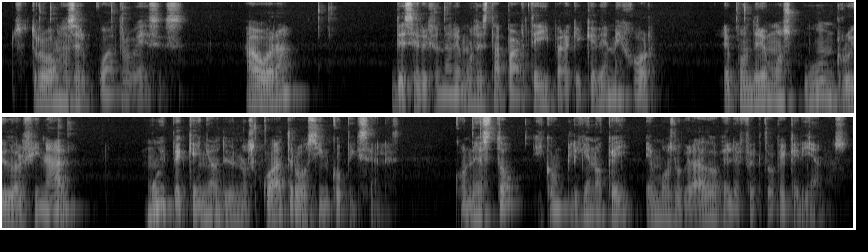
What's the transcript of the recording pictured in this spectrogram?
Nosotros lo vamos a hacer cuatro veces. Ahora deseleccionaremos esta parte y para que quede mejor le pondremos un ruido al final muy pequeño de unos 4 o 5 píxeles. Con esto y con clic en OK hemos logrado el efecto que queríamos.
